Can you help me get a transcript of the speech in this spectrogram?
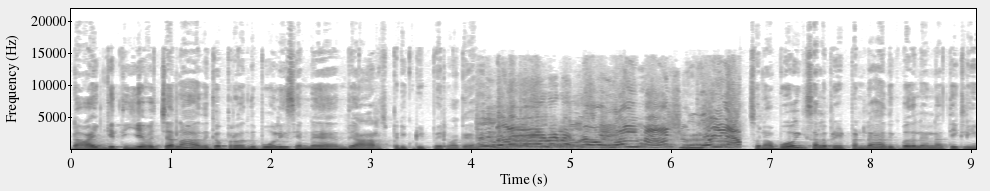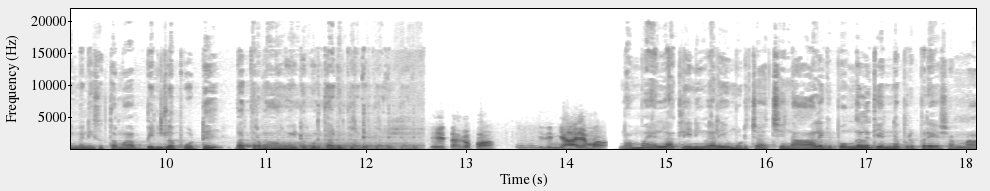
நான் இங்கே தீய வச்சேன்னா அதுக்கப்புறம் வந்து போலீஸ் என்ன வந்து அரெஸ்ட் பண்ணி கூட்டிகிட்டு போயிடுவாங்க ஸோ நான் போகி செலிப்ரேட் பண்ணல அதுக்கு பதிலாக எல்லாத்தையும் க்ளீன் பண்ணி சுத்தமாக பின்னில் போட்டு பத்திரமா அவங்ககிட்ட கொடுத்து அனுப்பிட்டேன் டேய் தகப்பா இது நியாயமா? நம்ம எல்லா க்ளீனிங் வேலையும் முடிச்சாச்சு. நாளைக்கு பொங்கலுக்கு என்ன ப்ரிப்பரேஷன்னா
